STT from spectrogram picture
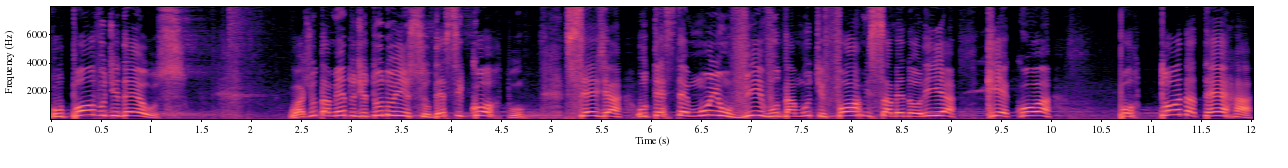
o povo de Deus, o ajuntamento de tudo isso, desse corpo, seja o testemunho vivo da multiforme sabedoria que ecoa por toda a terra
